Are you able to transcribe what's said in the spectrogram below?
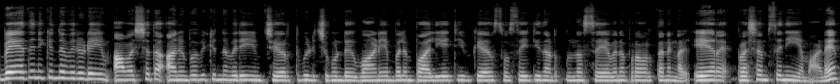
വേദനിക്കുന്നവരുടെയും അവശത അനുഭവിക്കുന്നവരെയും ചേർത്ത് പിടിച്ചുകൊണ്ട് വാണിയമ്പലം പാലിയേറ്റീവ് കെയർ സൊസൈറ്റി നടത്തുന്ന സേവന പ്രവർത്തനങ്ങൾ ഏറെ പ്രശംസനീയമാണ്.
